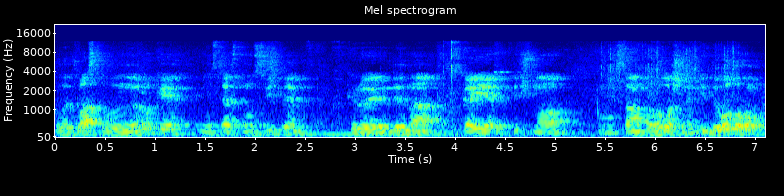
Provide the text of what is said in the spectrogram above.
коли два з половиною роки Міністерством освіти керує людина, яка є фактично самопроголошеним ідеологом е,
